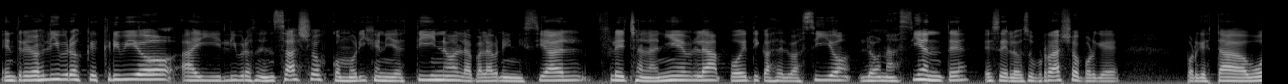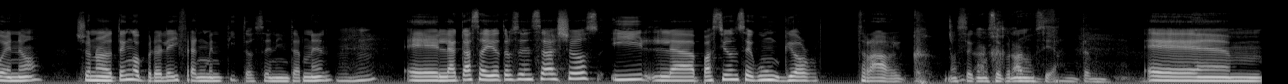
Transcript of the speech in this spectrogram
Entre los libros que escribió hay libros de ensayos como Origen y Destino, La Palabra Inicial, Flecha en la Niebla, Poéticas del Vacío, Lo Naciente, ese lo subrayo porque, porque está bueno. Yo no lo tengo, pero leí fragmentitos en internet. Eh, la casa y otros ensayos y La Pasión según Georg Tralk, no sé cómo se pronuncia. Eh,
